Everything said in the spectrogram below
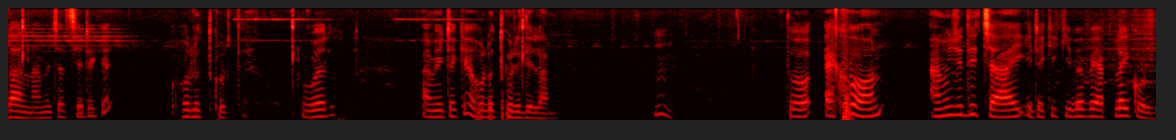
লাল না, আমি চাচ্ছি এটাকে হলুদ করতে। ওয়েল আমি এটাকে হলুদ করে দিলাম। হুম? তো এখন আমি যদি চাই এটাকে কীভাবে অ্যাপ্লাই করব,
